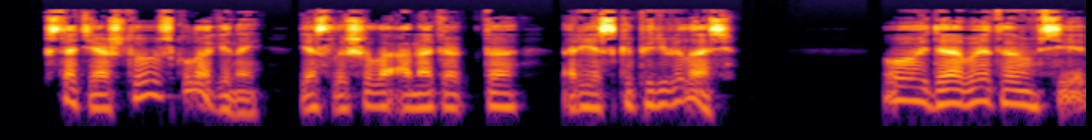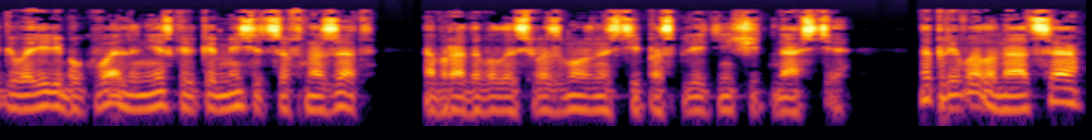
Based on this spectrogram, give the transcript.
— Кстати, а что с Кулагиной? Я слышала, она как-то резко перевелась. — Ой, да об этом все говорили буквально несколько месяцев назад, — обрадовалась возможности посплетничать Настя. Наплевала на отца,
